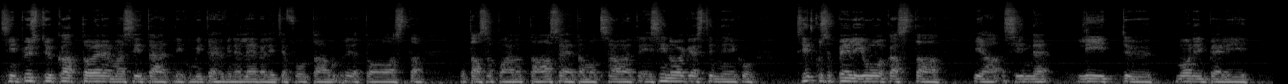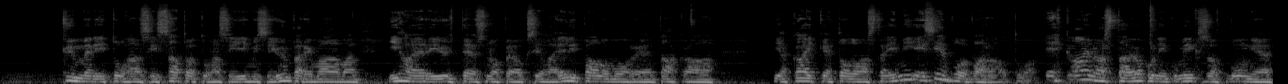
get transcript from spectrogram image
siinä pystyy katsoa enemmän sitä, että niinku, miten hyvin ne levelit ja futaa ja tuollaista ja tasapainottaa aseita, mutta sanoo, että ei siinä oikeasti niinku, sit kun se peli julkaistaan ja sinne liittyy monin peliin kymmeniä tuhansia, satoja tuhansia ihmisiä ympäri maailman ihan eri yhteysnopeuksilla, eli palomuurien takaa, ja kaikkea tuollaista. Ei, ei siihen voi varautua. Ehkä ainoastaan joku niin kuin Microsoft Bungien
